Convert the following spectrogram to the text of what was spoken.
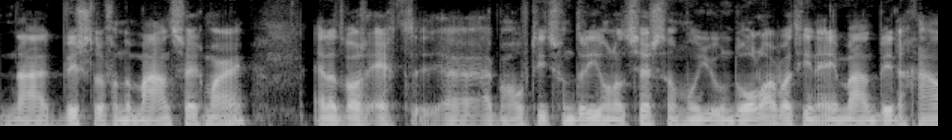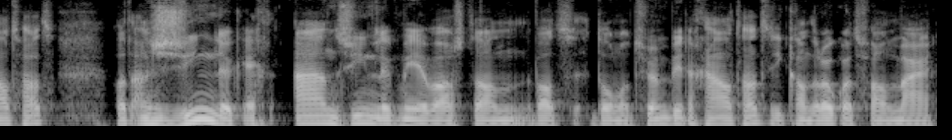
na het wisselen van de maand, zeg maar. En dat was echt uh, uit mijn hoofd iets van 360 miljoen dollar... wat hij in één maand binnengehaald had. Wat aanzienlijk, echt aanzienlijk meer was dan wat Donald Trump binnengehaald had. Die kan er ook wat van, maar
